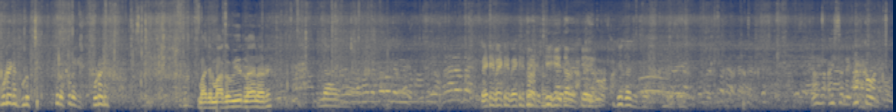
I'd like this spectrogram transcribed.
पुढे घ्या पुढे पुढे पुढे घ्या पुढे घ्या माझ्या मागं वीर नाही ना रे बॅटरी बॅटरी बॅटरी हे तर ठीक आहे हा, ऐसा नाही हा, कवर कवर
